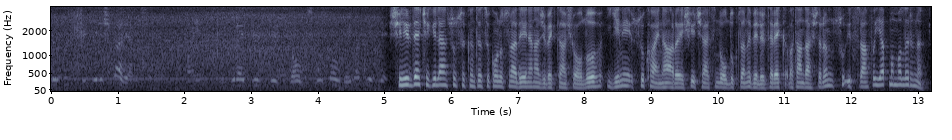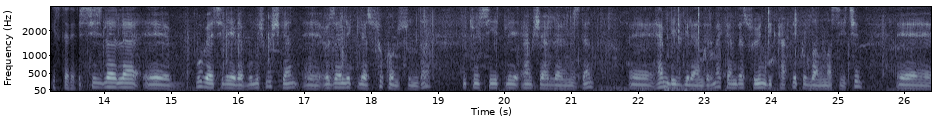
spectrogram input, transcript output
Şu, şu giriş var ya mesela. Burayı düz düz dolgu, bu dolguyla düzleşti. Şehirde çekilen su sıkıntısı konusuna değinen Hacı Bektaşoğlu, yeni su kaynağı arayışı içerisinde olduklarını belirterek vatandaşların su israfı yapmamalarını istedi. Sizlerle e, bu vesileyle buluşmuşken e, özellikle su konusunda bütün Siirtli hemşehrilerimizden e, hem bilgilendirmek hem de suyun dikkatli kullanılması için e,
